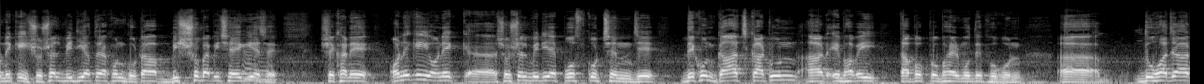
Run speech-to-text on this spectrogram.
অনেকেই সোশ্যাল মিডিয়া তো এখন গোটা বিশ্বব্যাপী ছেয়ে গিয়েছে। সেখানে অনেকেই অনেক সোশ্যাল মিডিয়ায় পোস্ট করছেন যে দেখুন গাছ কাটুন আর এভাবেই তাপপ্রবাহের মধ্যে ভুগুন। দু হাজার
